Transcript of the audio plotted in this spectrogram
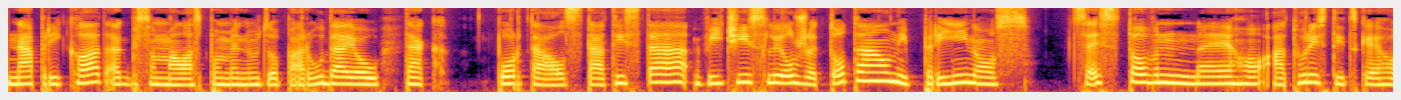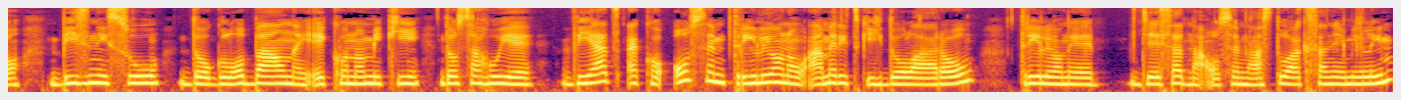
Napríklad, ak by som mala spomenúť zo pár údajov, tak Portál Statista vyčíslil, že totálny prínos cestovného a turistického biznisu do globálnej ekonomiky dosahuje viac ako 8 triliónov amerických dolárov. Trilión je 10 na 18, ak sa nemýlim.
